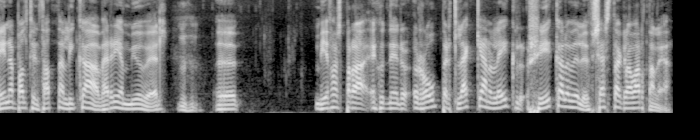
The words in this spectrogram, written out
Einar Baldvin þarna líka að verja mjög vel. Uh, Mér fannst bara einhvern veginn Róbert leggja hann að leik hrikalega vel upp, sérstaklega varnarlega.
